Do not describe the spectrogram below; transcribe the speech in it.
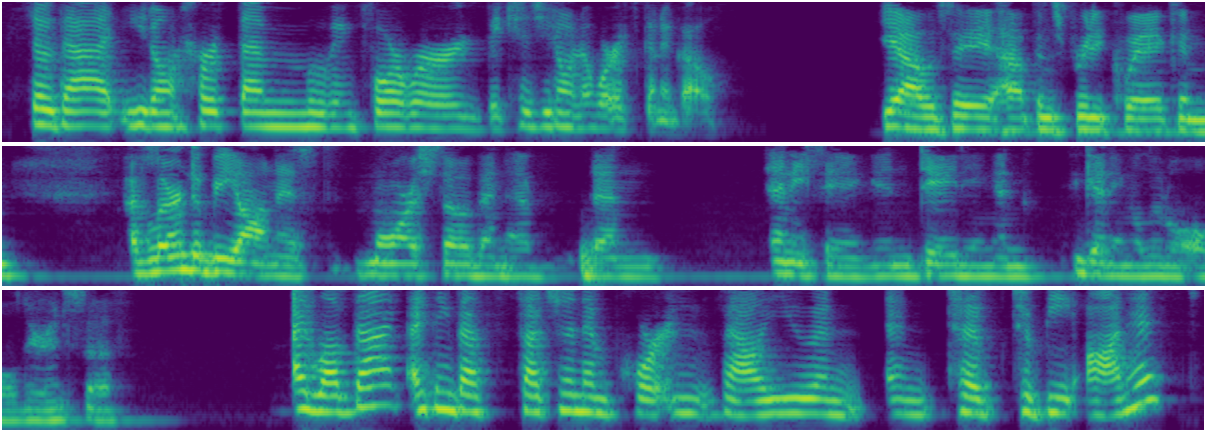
so that you don't hurt them moving forward because you don't know where it's going to go? Yeah, I would say it happens pretty quick. And I've learned to be honest more so than, than anything in dating and getting a little older and stuff. I love that. I think that's such an important value and, and to, to be honest.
